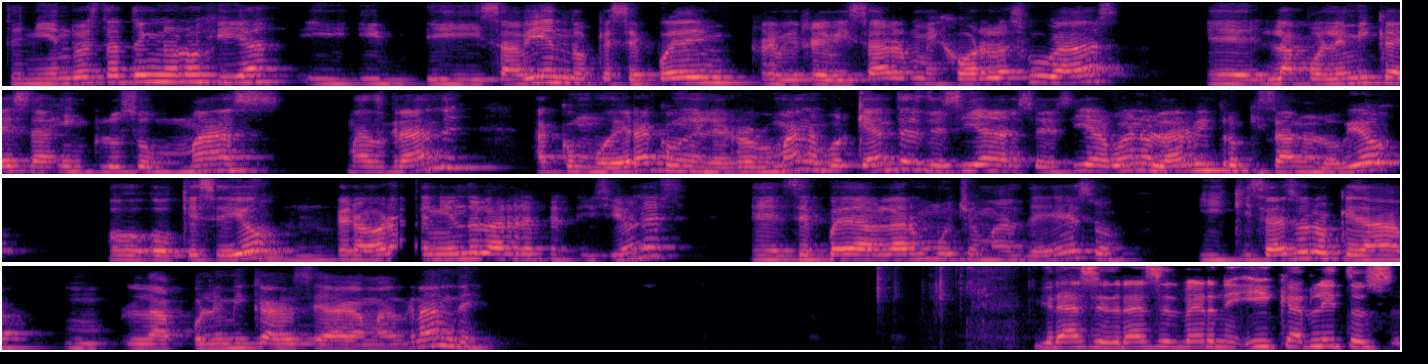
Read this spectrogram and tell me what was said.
teniendo esta tecnología y, sabiendo que se pueden revisar mejor las jugadas, eh, la polémica es incluso más, más grande a como era con el error humano, porque antes decía, se decía, bueno, el árbitro quizá no lo vio o, qué sé yo, pero ahora teniendo las repeticiones eh, se puede hablar mucho más de eso. Y quizá eso es lo que da mm, la polémica se haga más grande. Gracias, gracias, Bernie. Y Carlitos,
